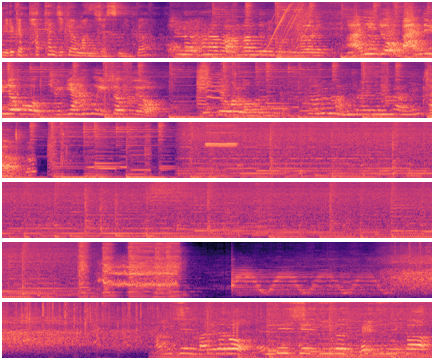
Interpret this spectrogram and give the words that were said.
이렇게 파탄 지게 만드셨습니까? 아니죠. 만들려고 준비하고 있었고요. 6개월 넘었는데. 그거를 만들어야 되는 거 아니에요? 자, 당신 말대로 MBC의 주인은 백수입니까?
